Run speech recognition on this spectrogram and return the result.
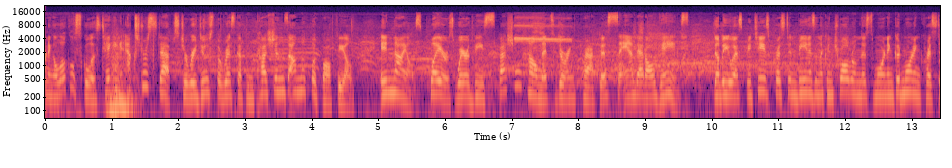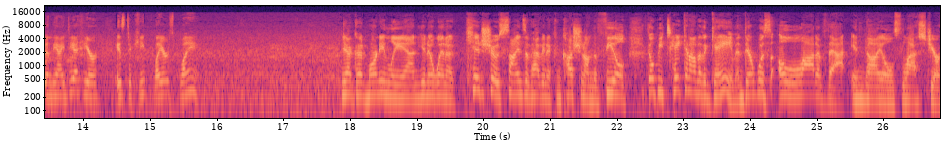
morning, a local school is taking extra steps to reduce the risk of concussions on the football field. In Niles, players wear these special helmets during practice and at all games. WSBT's Kristen Bean is in the control room this morning. Good morning, Kristen. The idea here is to keep players playing. Yeah, good morning, Leanne. You know, when a kid shows signs of having a concussion on the field, they'll be taken out of the game. And there was a lot of that in Niles last year.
